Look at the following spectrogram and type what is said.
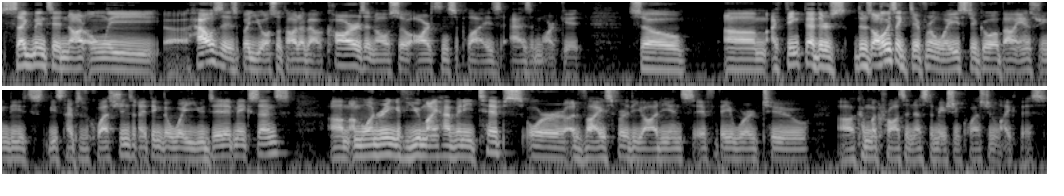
segmented not only uh, houses, but you also thought about cars and also arts and supplies as a market. So um, I think that there's there's always like different ways to go about answering these these types of questions, and I think the way you did it makes sense. Um, I'm wondering if you might have any tips or advice for the audience if they were to uh, come across an estimation question like this.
